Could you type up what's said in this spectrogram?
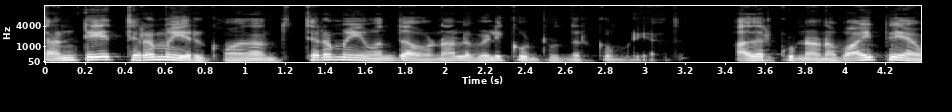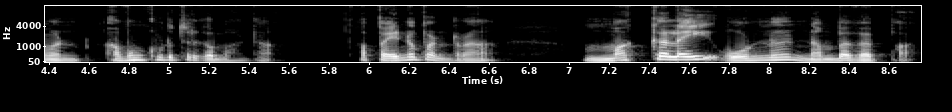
தன்ட்டே திறமை இருக்கும். ஆனால் அந்த திறமையை வந்து அவனால் வெளிக்கொண்டு வந்திருக்க முடியாது. அதற்குண்டான வாய்ப்பை அவன் அவன் கொடுத்துருக்க மாட்டான். அப்போ என்ன பண்ணுறான் மக்களை ஒன்று நம்ப வைப்பான்.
